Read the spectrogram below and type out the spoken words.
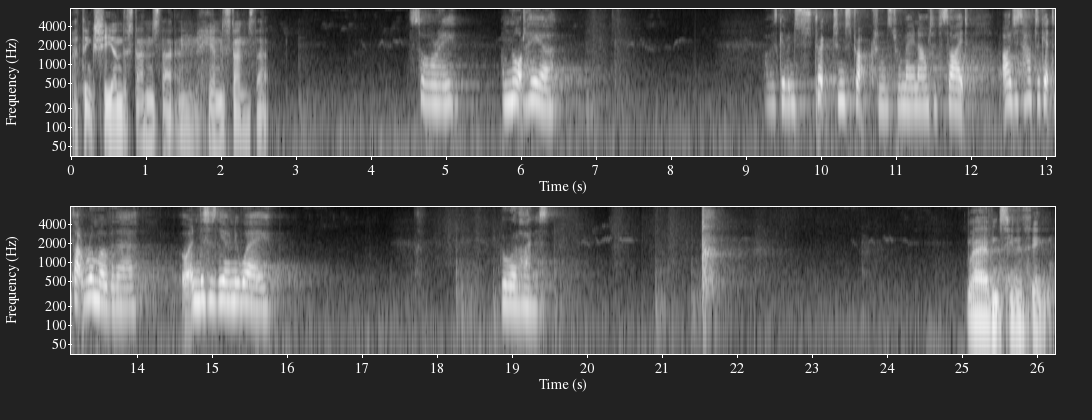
I think she understands that and he understands that. Sorry, I'm not here. I was given strict instructions to remain out of sight. I just have to get to that room over there. Oh, and this is the only way. Your Royal Highness. I haven't seen a thing.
